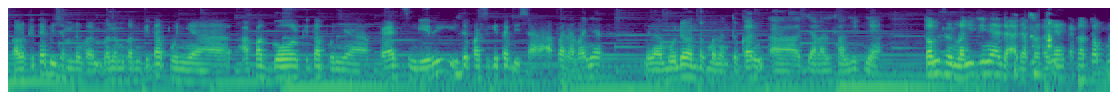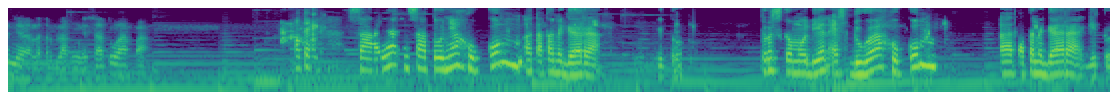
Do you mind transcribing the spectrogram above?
kalau kita bisa menemukan, menemukan kita punya apa goal, kita punya path sendiri, itu pasti kita bisa apa namanya dengan mudah untuk menentukan uh, jalan selanjutnya. Tom sebelum lanjut ini ada ada pertanyaan kata Tom punya latar belakang S1 apa? Saya satunya hukum uh, tata negara gitu. Terus kemudian S2 hukum uh, tata negara gitu.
